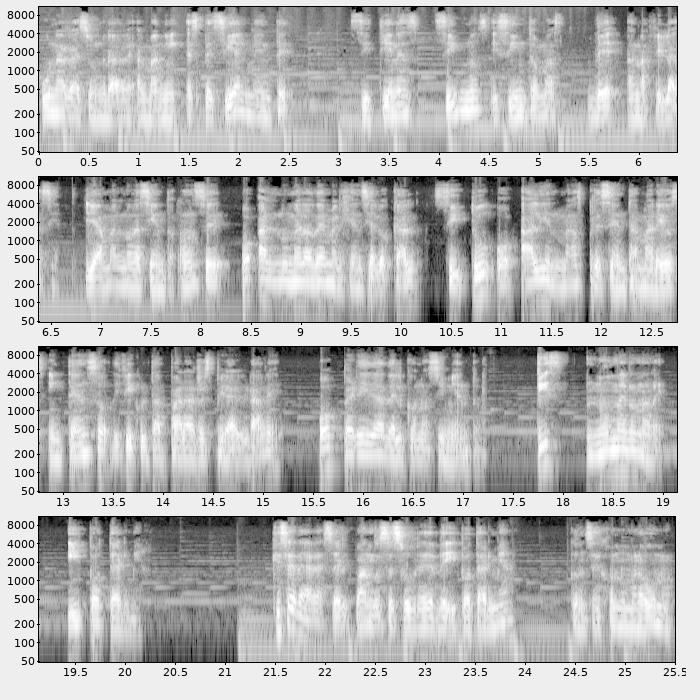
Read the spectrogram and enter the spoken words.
una reacción grave al maní, especialmente si tienes signos y síntomas de anafilaxia llama al 911 o al número de emergencia local si tú o alguien más presenta mareos intensos, dificultad para respirar grave o pérdida del conocimiento. TIS número 9. Hipotermia. ¿Qué se debe hacer cuando se sufre de hipotermia? Consejo número 1.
